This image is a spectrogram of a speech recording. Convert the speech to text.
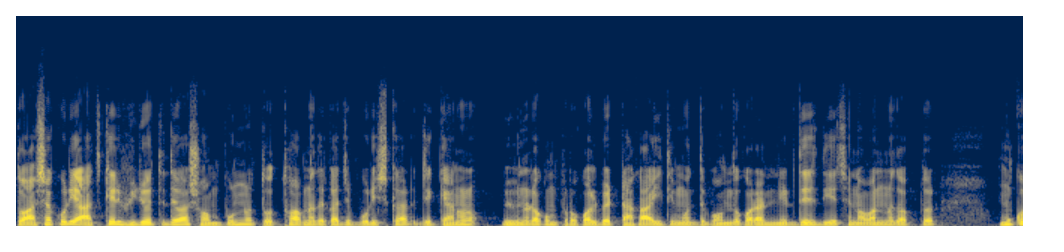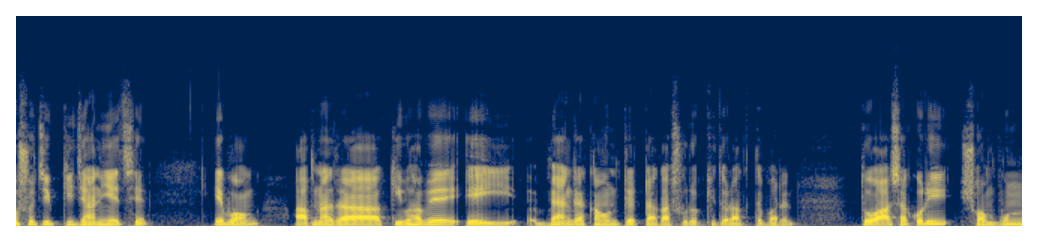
তো আশা করি আজকের ভিডিওতে দেওয়া সম্পূর্ণ তথ্য আপনাদের কাছে পরিষ্কার যে কেন বিভিন্ন রকম প্রকল্পের টাকা ইতিমধ্যে বন্ধ করার নির্দেশ দিয়েছে নবান্ন দপ্তর। মুখ্যসচিব কি জানিয়েছে? এবং আপনারা কীভাবে এই ব্যাঙ্ক অ্যাকাউন্টের টাকা সুরক্ষিত রাখতে পারেন? তো আশা করি সম্পূর্ণ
